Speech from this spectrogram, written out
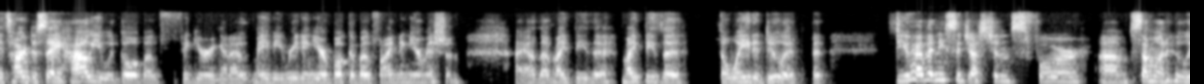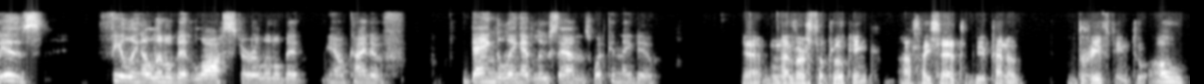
it's hard to say how you would go about figuring it out. Maybe reading your book about finding your mission. I know that might be the might be the the way to do it. But do you have any suggestions for um, someone who is feeling a little bit lost or a little bit, you know, kind of dangling at loose ends? What can they do? Yeah, never stop looking. As I said, you cannot drift into oh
